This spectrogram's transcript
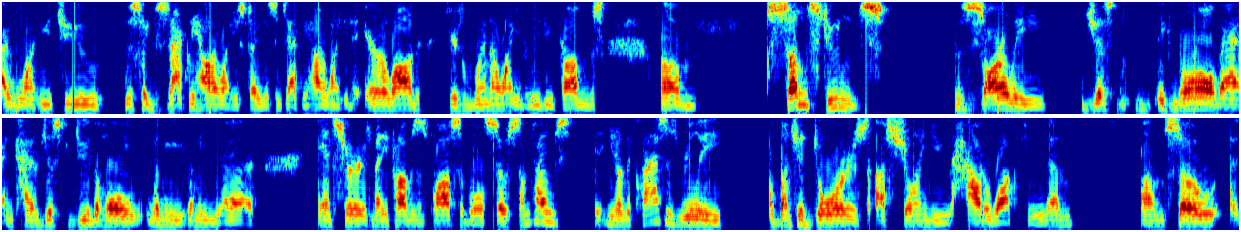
I want you to. This is exactly how I want you to study. This is exactly how I want you to error log. Here's when I want you to redo problems. Um, some students, bizarrely, just ignore all that and kind of just do the whole let me let me uh, answer as many problems as possible. So sometimes you know the class is really a bunch of doors, us showing you how to walk through them. Um, so uh,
